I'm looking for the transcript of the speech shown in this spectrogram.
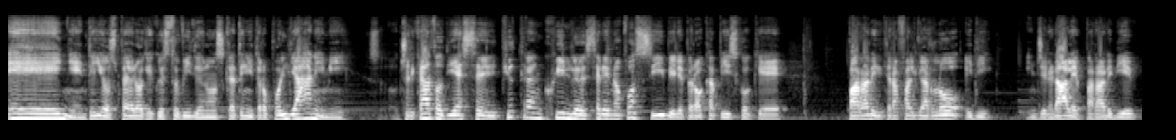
E niente, io spero che questo video non scateni troppo gli animi. Ho cercato di essere il più tranquillo e sereno possibile, però capisco che parlare di Trafalgar Law e di, in generale, parlare di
